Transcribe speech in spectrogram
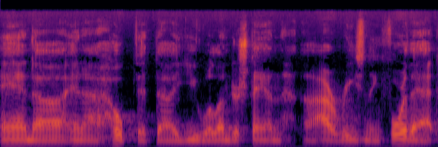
And, uh, and I hope that uh, you will understand uh, our reasoning for that.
